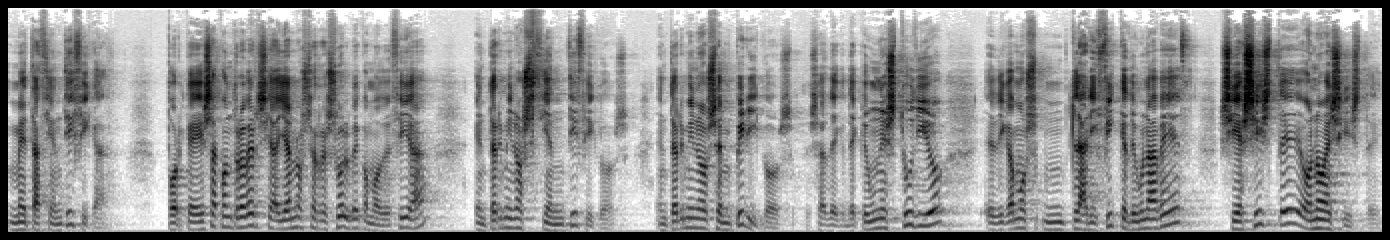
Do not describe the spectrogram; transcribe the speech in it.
metacientífica, porque esa controversia ya no se resuelve, como decía, en términos científicos, en términos empíricos, o sea, de, que un estudio, eh, digamos, clarifique de una vez si existe o no existe.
